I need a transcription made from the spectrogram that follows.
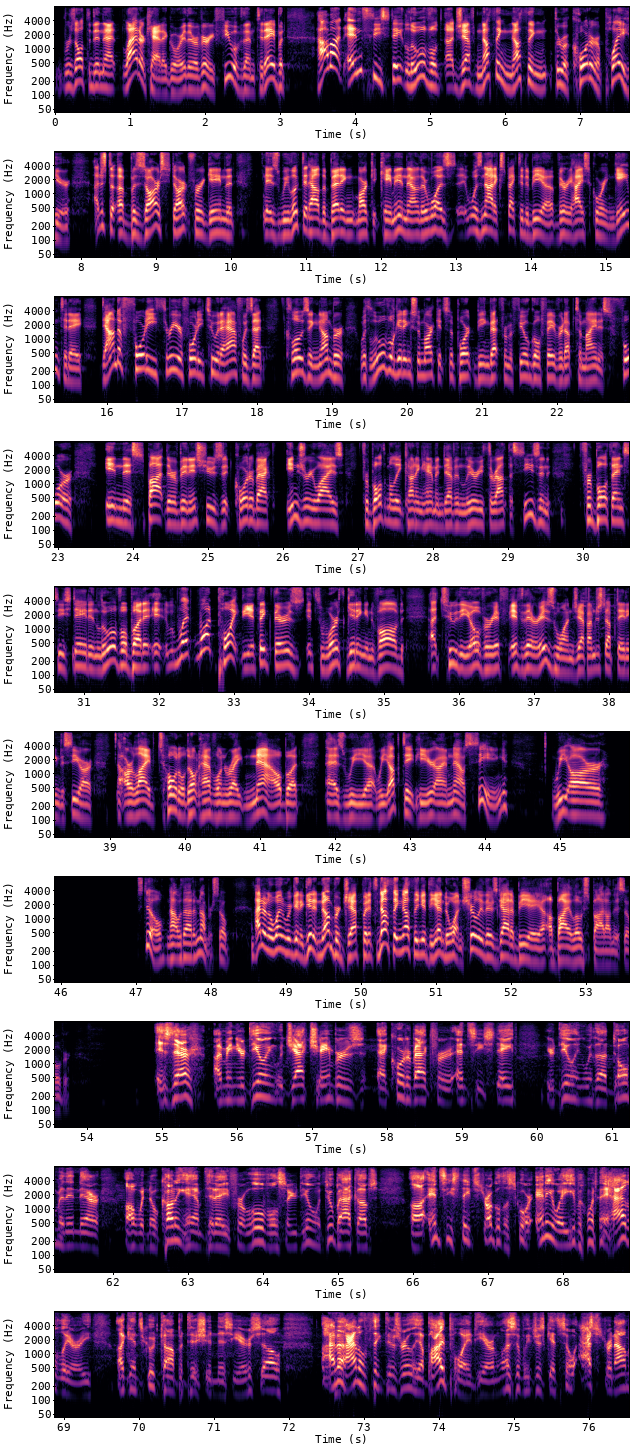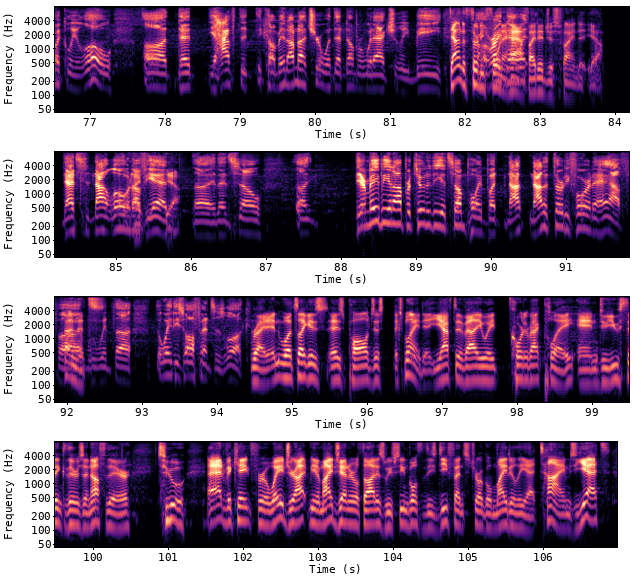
resulted in that latter category, there are very few of them today. But how about NC State Louisville, uh, Jeff? Nothing, nothing through a quarter of play here. Uh, just a, a bizarre start for a game that as we looked at how the betting market came in now there was it was not expected to be a very high scoring game today down to 43 or 42 and a half was that closing number with louisville getting some market support being bet from a field goal favorite up to minus four in this spot. There have been issues at quarterback injury wise for both Malik Cunningham and Devin Leary throughout the season for both NC State and Louisville. But it, it, what what point do you think there is it's worth getting involved uh, to the over if if there is one, Jeff? I'm just updating to see our our live total. Don't have one right now, but as we uh, we update here, I am now seeing we are still not without a number. So I don't know when we're going to get a number, Jeff, but it's nothing, nothing at the end of one. Surely there's got to be a, a buy low spot on this over. Is there? I mean, you're dealing with Jack Chambers at quarterback for NC State. You're dealing with uh, Domann in there uh, with no Cunningham today for Louisville, so you're dealing with two backups. Uh, NC State struggled to score anyway, even when they had Leary against good competition this year. So I don't, I don't think there's really a buy point here, unless if we just get so astronomically low uh, that you have to, to, come in. I'm not sure what that number would actually be. Down to 34 uh, right and a half. It, I did just find it, yeah. That's not low enough I, yet. Yeah. Uh, and so uh, there may be an opportunity at some point, but not not at 34 and a half uh, with uh, the way these offenses look. Right. And what's like as, as Paul just explained, you have to evaluate quarterback play. And do you think there's enough there to advocate for a wager? I, you know, my general thought is we've seen both of these defense struggle mightily at times, yet –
